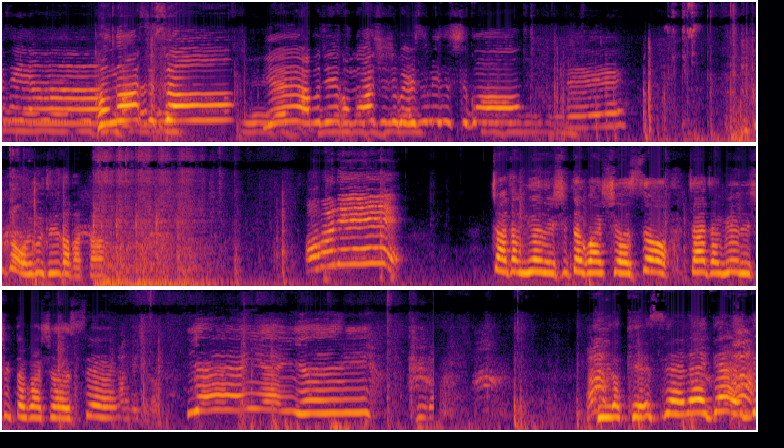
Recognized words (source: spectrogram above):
받으세요. 건강하시죠? 예, 아버지 건강하시고 예수 믿으시고. 네. 끝까지 얼굴 들여다봤다. 어머니! 짜장면을 싫다고 하셨어. 짜장면을 싫다고 하셨어. 안 계시나? 예, 예, 예. 이렇게 살아가고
